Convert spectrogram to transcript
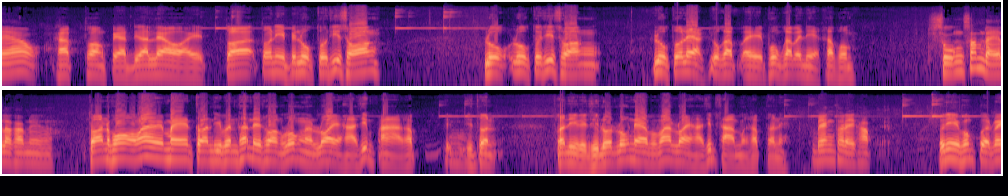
แล้วครับท้องแปดเดือนแล้วไอ้ตัวตัวนี้เป็นลูกตัวที่สองลูกลูกตัวที่สองลูกตัวแรกอยู่กับไอ้พุ่มกับไอ้เนกครับ ผม สูงซ้ำใดแล้วครับเนี่ยตอนผมออกมาใหม่ๆตอนที่เพิ่นท่านได้ท้องลงน่ะร้อยหาสิบห้าครับที่ที่ต้นตอนนี้ก็สิลดลงแน่ประมาณร้อยหาสิบสามครับตอนนี้ แบ่งเท่าไหร่ครับ ตัวนี้ผมเปิดไว้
